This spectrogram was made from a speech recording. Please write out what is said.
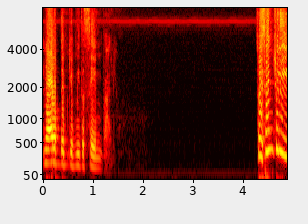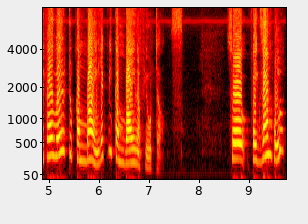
and all of them give me the same value. So, essentially if I were to combine, let me combine a few terms. So, for example,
